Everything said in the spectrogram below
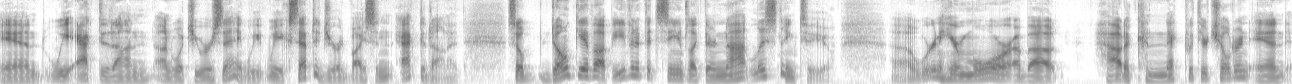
and we acted on on what you were saying. We we accepted your advice and acted on it. So don't give up, even if it seems like they're not listening to you. Uh, we're going to hear more about how to connect with your children and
